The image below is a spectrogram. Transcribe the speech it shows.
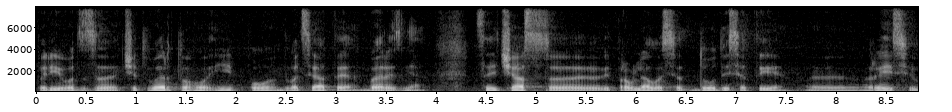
період з 4 і по 20 березня. Цей час е, відправлялося до 10 е, рейсів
